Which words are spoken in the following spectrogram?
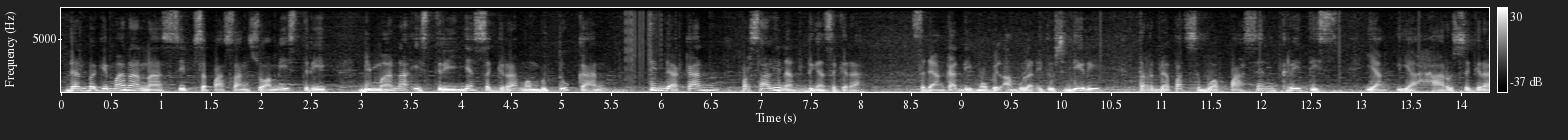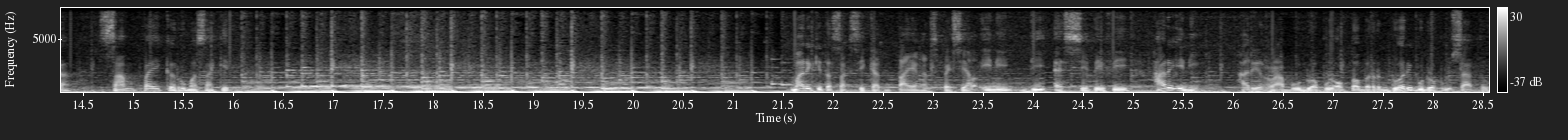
Dan bagaimana nasib sepasang suami istri di mana istrinya segera membutuhkan tindakan persalinan dengan segera. Sedangkan di mobil ambulan itu sendiri terdapat sebuah pasien kritis yang ia harus segera sampai ke rumah sakit. Mari kita saksikan tayangan spesial ini di SCTV hari ini hari Rabu 20 Oktober 2021.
